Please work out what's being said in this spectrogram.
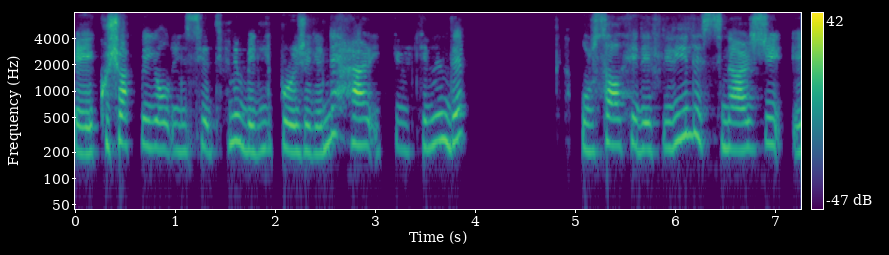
e, Kuşak ve Yol inisiyatifinin belli projelerini her iki ülkenin de ulusal hedefleriyle sinerji e,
